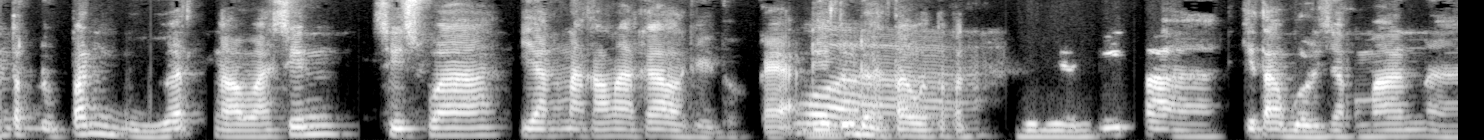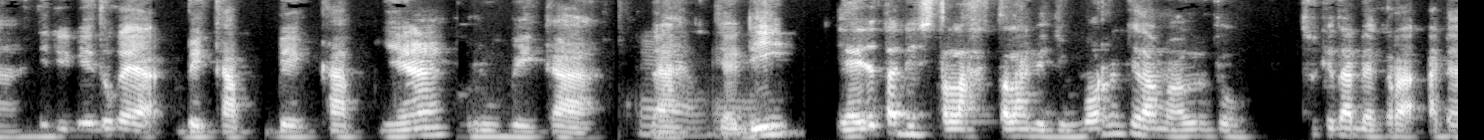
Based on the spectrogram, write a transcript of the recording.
yang terdepan buat ngawasin siswa yang nakal-nakal gitu. Kayak dia tuh udah tahu Wah. tempat kemudian kita kita bolehnya ke mana. Jadi dia tuh kayak backup backupnya guru BK nah oke. jadi ya itu tadi setelah setelah dijemur kan kita malu tuh. Terus kita ada ada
